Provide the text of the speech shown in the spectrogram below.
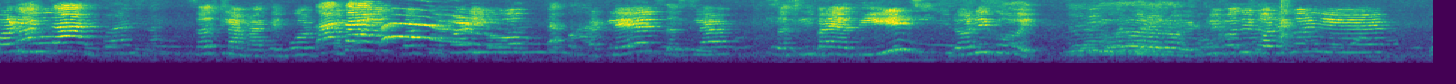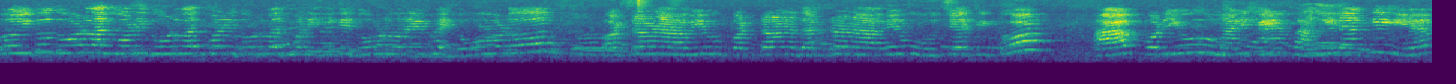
પડ્યું સસલા માથે બોર પડતું પડ્યું એટલે સસલા સસલીબાઈ હતી ડરી ગઈ એટલી બધી ડરી ગઈ ને તો ઈ તો દોડવા જ મળી દોડવા જ મળી દોડવા જ મળી ઈ કે દોડો રે ભાઈ, દોડો. અટણ આવ્યું, પટણ, દટણ આવ્યું. ઊંચેથી તો આ પડ્યું. મારી પીઠ ભાંગી નાખી. એમ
